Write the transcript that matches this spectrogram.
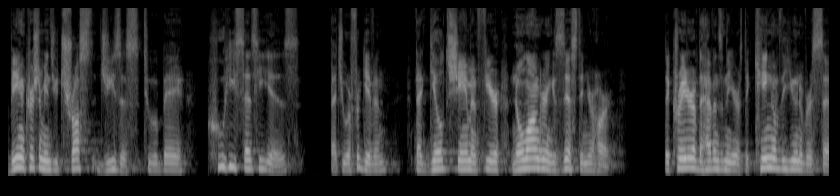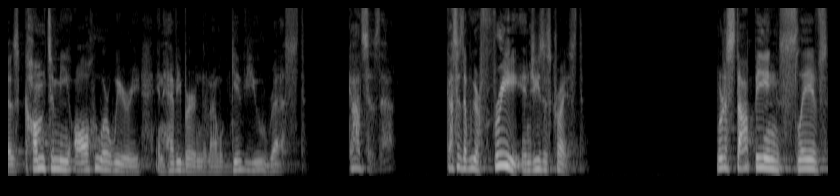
Being a Christian means you trust Jesus to obey who he says he is, that you are forgiven, that guilt, shame, and fear no longer exist in your heart. The creator of the heavens and the earth, the king of the universe says, Come to me, all who are weary and heavy burdened, and I will give you rest. God says that. God says that we are free in Jesus Christ. We're to stop being slaves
